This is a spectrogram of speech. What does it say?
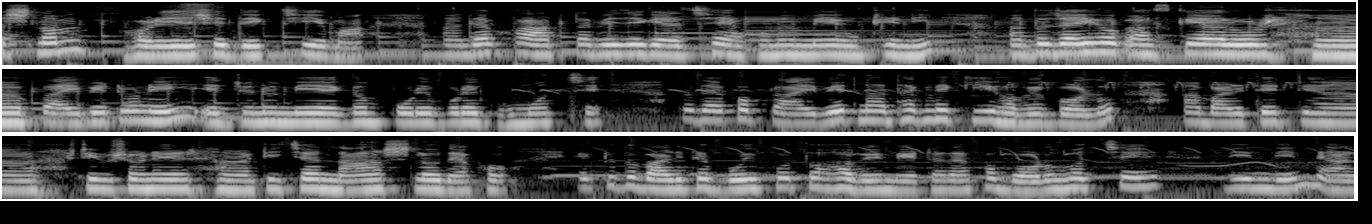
আসলাম। ঘরে এসে দেখছি এ মা। দেখো আটটা বেজে গেছে এখনও মেয়ে উঠেনি। তো যাই হোক, আজকে আর ওর প্রাইভেটও নেই। এর জন্য মেয়ে একদম পড়ে পড়ে ঘুমোচ্ছে। তো দেখো প্রাইভেট না থাকলে কি হবে বলো? বাড়িতে টিউশনের টিচার না আসলেও দেখো, একটু তো বাড়িতে বই পড়তে হবে। মেয়েটা দেখো বড় হচ্ছে দিন দিন, আর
